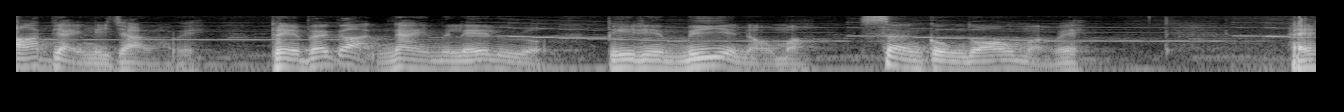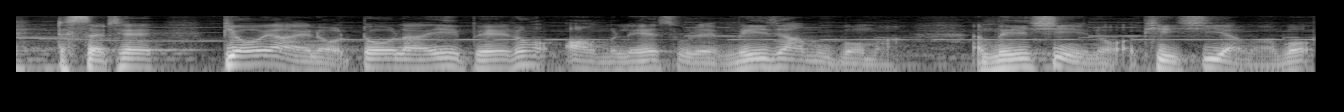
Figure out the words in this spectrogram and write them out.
အားပြိုင်နေကြတာပဲဘယ်ဘက်ကနိုင်မလဲလို့တော့ဘေးရင်မေးရင်တော့မှစံကုံသွားအောင်ပါပဲအဲတစ်ဆက်တည်းပြောရရင်တော့တော်လန်ရေးဘယ်တော့အောင်မလဲဆိုတဲ့မေးကြမှုပေါ်မှာအမေးရှိရင်တော့အဖြေရှိရမှာပေါ့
